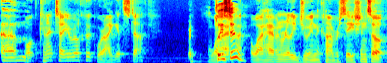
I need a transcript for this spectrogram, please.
um, well, can I tell you real quick where I get stuck? Please do. I, well, I haven't really joined the conversation. So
